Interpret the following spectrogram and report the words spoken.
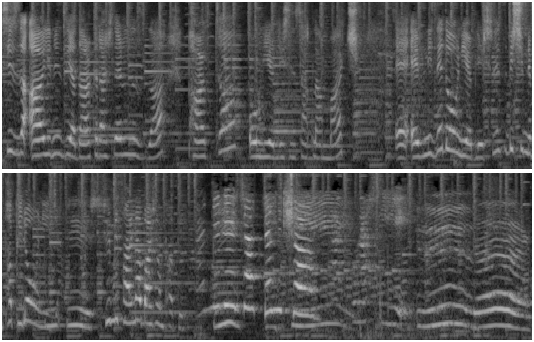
Siz de ailenizle ya da arkadaşlarınızla parkta oynayabilirsiniz saklambaç. Ee, evinizde de oynayabilirsiniz. Biz şimdi Papi ile oynayacağız. Şimdi saymaya başlayalım Papi. Nereye sattın İki, Burası iyi. üç, dört,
